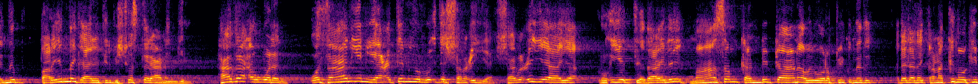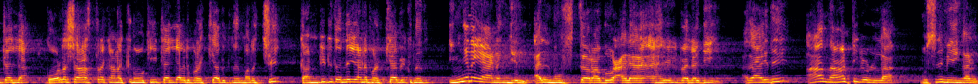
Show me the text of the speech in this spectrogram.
എന്ന് പറയുന്ന കാര്യത്തിൽ വിശ്വസ്തരാണെങ്കിൽ ഹത ഔവലൻ ഒസാനിയൻ യാറ്റമിയ റുഇത ഷർഇയ ഷർഇയായ റുഇയത്ത് അതായത് മാസം കണ്ടിട്ടാണ് അവർ ഉറപ്പിക്കുന്നത്. അതല്ലാതെ കണക്ക് നോക്കിയിട്ടല്ല. ഗോളശാസ്ത്ര കണക്ക് നോക്കിയിട്ടല്ല അവർ പ്രഖ്യാപിക്കുന്നത്. മറിച്ച് കണ്ടിട്ട് തന്നെയാണ് പ്രഖ്യാപിക്കുന്നത്. ഇങ്ങനെയാണെങ്കിൽ അൽ മുഫ്തറദു അല അഹ്ലിൽ ബലദി. അതായത് ആ നാട്ടിലുള്ള മുസ്ലിമീങ്ങൾ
